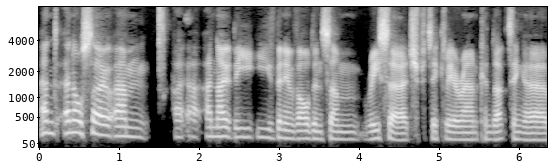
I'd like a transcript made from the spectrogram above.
And, and also, um, I, I note that you've been involved in some research, particularly around conducting a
